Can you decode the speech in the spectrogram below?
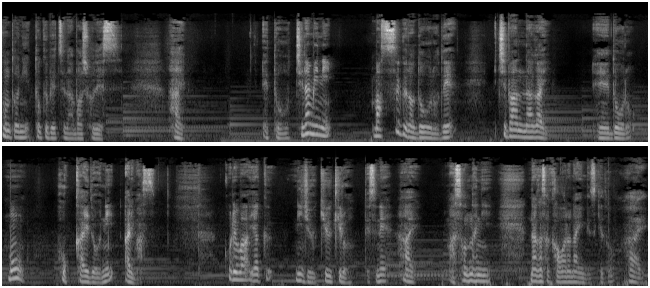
本当に特別な場所です。はい。えっと、ちなみに、まっすぐの道路で一番長い、えー道路も北海道にあります。これは約29キロですね。はい。まあそんなに長さ変わらないんですけど、はい。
